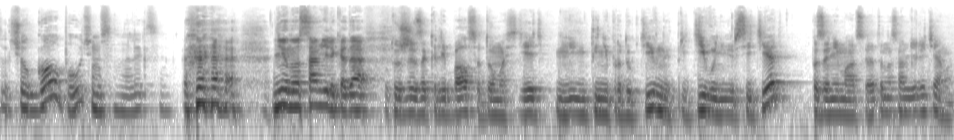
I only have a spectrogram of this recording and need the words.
Так что, го, поучимся на лекции. Не, ну на самом деле, когда вот уже заколебался дома сидеть, ты непродуктивный, прийти в университет позаниматься, это на самом деле тема.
